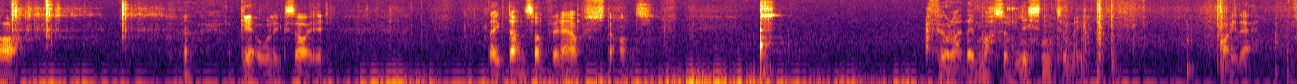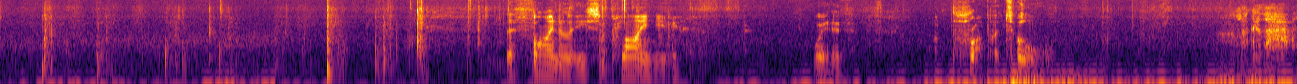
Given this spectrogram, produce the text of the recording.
Oh, get all excited. They've done something else, Stance. I feel like they must have listened to me. Right there. they're finally supplying you with a proper tool. Look at that.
